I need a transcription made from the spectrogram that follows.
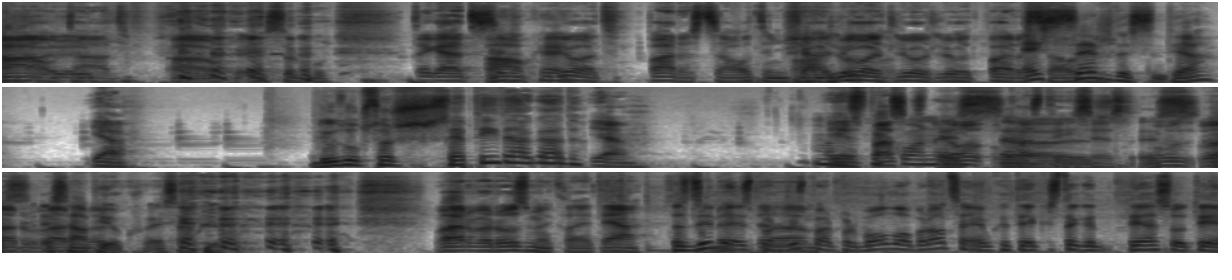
Ah, nav tāda. ah, okay, es varbūt. Tagad tas Ah, ir ok. ļoti parasts autiņš. Ah, Jā, ļoti ļoti, ļoti, ļoti parasts. autiņš. S60, jā? Jā, 2007. gada? jā. Ja es tas neko paskat- nes- es- var. apjuku. Es apjuku. Var, var uzmeklēt, jā. Tas dzirdējis par, um, vispār par Volvo braucējiem, ka tie, kas tagad tie esot tie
